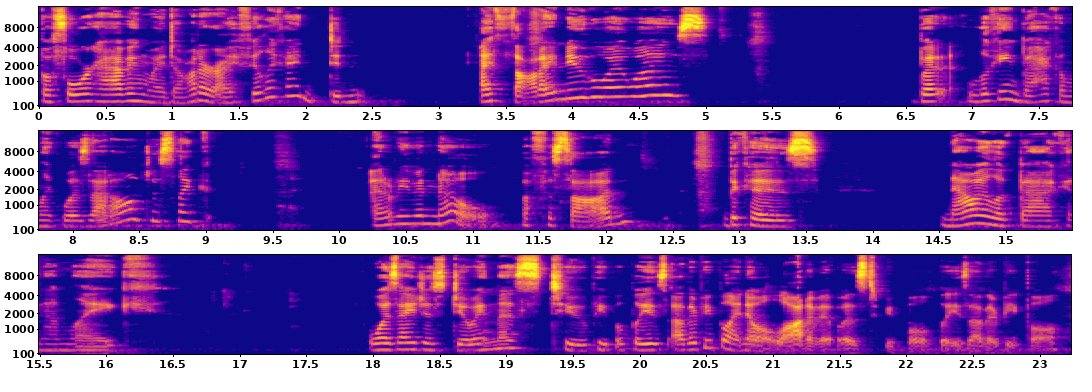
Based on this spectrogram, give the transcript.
before having my daughter, I feel like I didn't, I thought I knew who I was. But looking back, I'm like, was that all just like, I don't even know, a facade? because now I look back and I'm like, was I just doing this to people please other people? I know a lot of it was to people please other people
